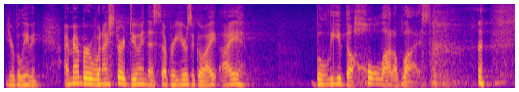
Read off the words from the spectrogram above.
you're believing. I remember when I started doing this several years ago, I, I believed a whole lot of lies.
